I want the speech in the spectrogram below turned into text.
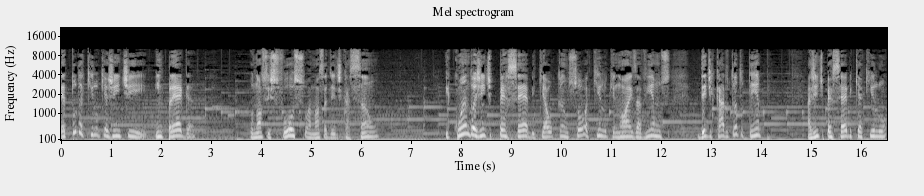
é tudo aquilo que a gente emprega o nosso esforço, a nossa dedicação. E quando a gente percebe que alcançou aquilo que nós havíamos dedicado tanto tempo, a gente percebe que aquilo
